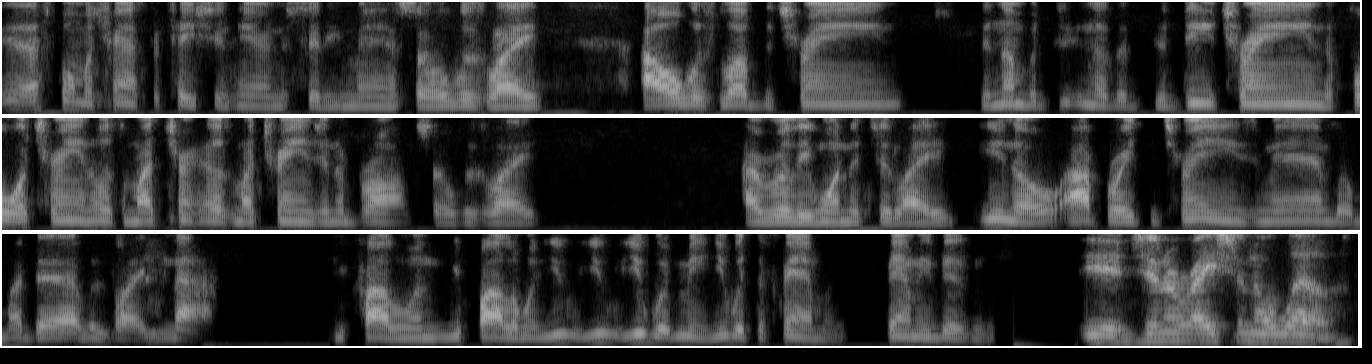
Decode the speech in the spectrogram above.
that's form of transportation here in the city, man. So it was like I always loved the train, the number you know the, the D train, the four train. Those are my train. Those are my trains in the Bronx. So it was like I really wanted to like you know operate the trains, man. But my dad was like, nah, you following you following you you you with me, you with the family, family business. Yeah, generational wealth.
